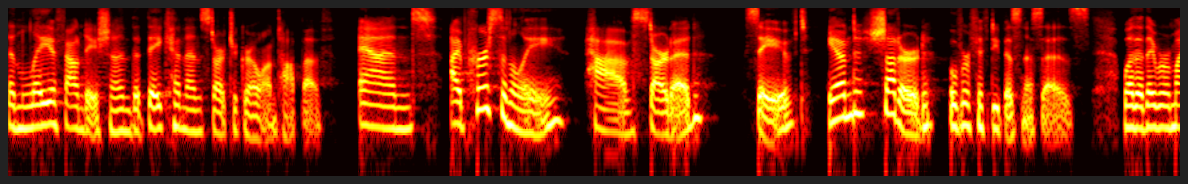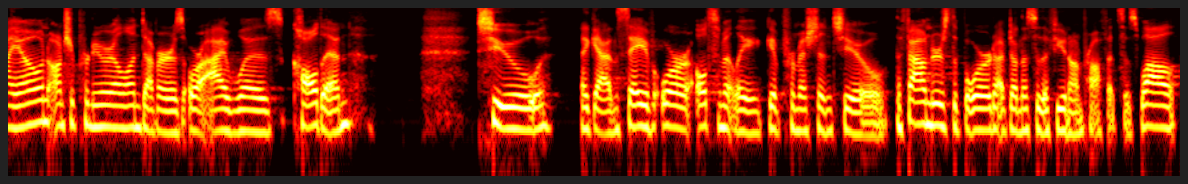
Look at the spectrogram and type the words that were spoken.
and lay a foundation that they can then start to grow on top of. And I personally have started saved, and shuttered over 50 businesses, whether they were my own entrepreneurial endeavors or I was called in to again save or ultimately give permission to the founders the board i've done this with a few nonprofits as well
